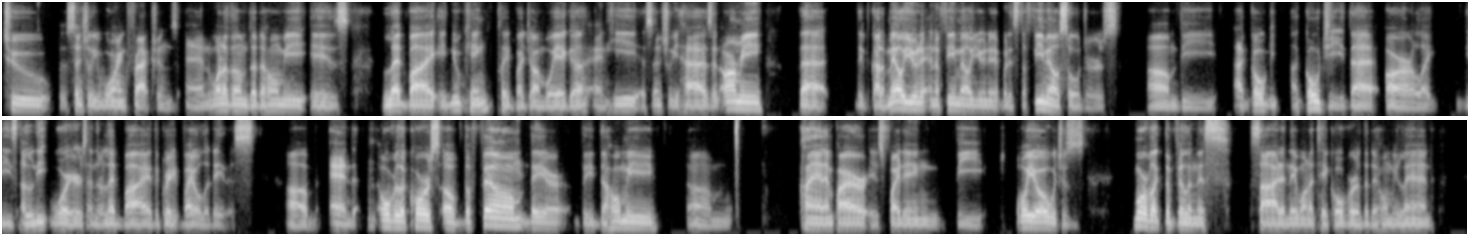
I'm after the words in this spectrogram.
two essentially warring factions, and one of them, the Dahomey, is led by a new king, played by John Boyega, and he essentially has an army that they've got a male unit and a female unit, but it's the female soldiers, um, the Agogi, Agoji, that are like these elite warriors, and they're led by the great Viola Davis. Um, and over the course of the film, they are the Dahomey um, clan empire is fighting the Oyo, which is more of like the villainous side, and they want to take over the Dahomey land.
